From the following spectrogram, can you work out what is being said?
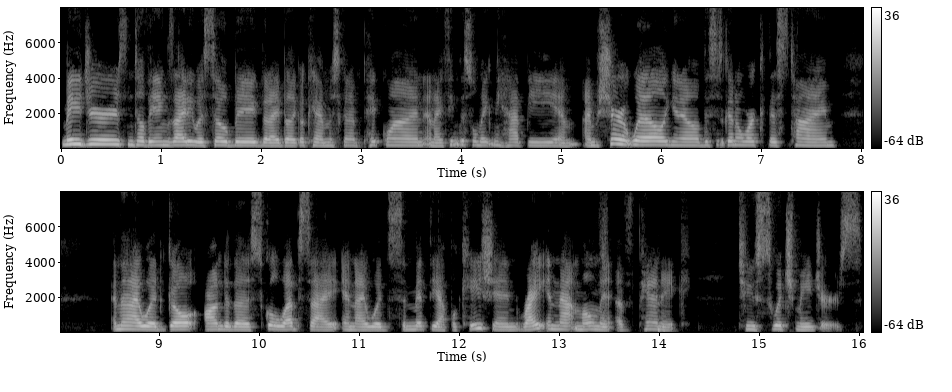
majors until the anxiety was so big that I'd be like, okay, I'm just going to pick one and I think this will make me happy. And I'm sure it will, you know, this is going to work this time. And then I would go onto the school website and I would submit the application right in that moment of panic to switch majors.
